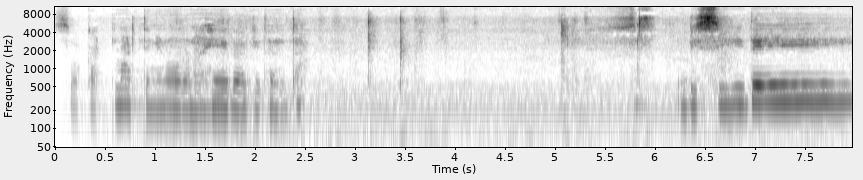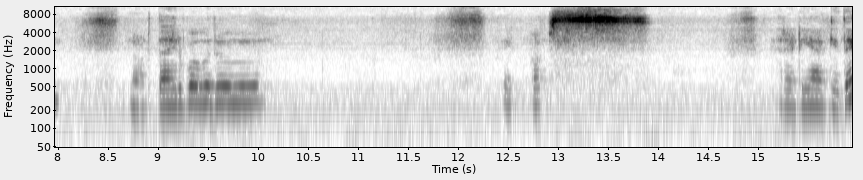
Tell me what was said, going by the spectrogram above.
ಸೊ ಕಟ್ ಮಾಡ್ತೀನಿ ನೋಡೋಣ ಹೇಗಾಗಿದೆ ಅಂತ. ಬಿಸಿ ಇದೆ ನೋಡ್ತಾ ಇರಬಹುದು. ಎಗ್ ಪಪ್ಸ್ ರೆಡಿಯಾಗಿದೆ.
